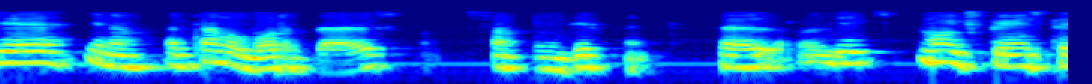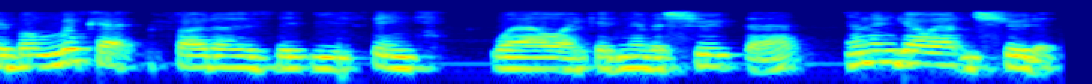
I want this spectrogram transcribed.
yeah, you know, I've done a lot of those, something different. So the more experienced people look at photos that you think, wow, I could never shoot that, and then go out and shoot it.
